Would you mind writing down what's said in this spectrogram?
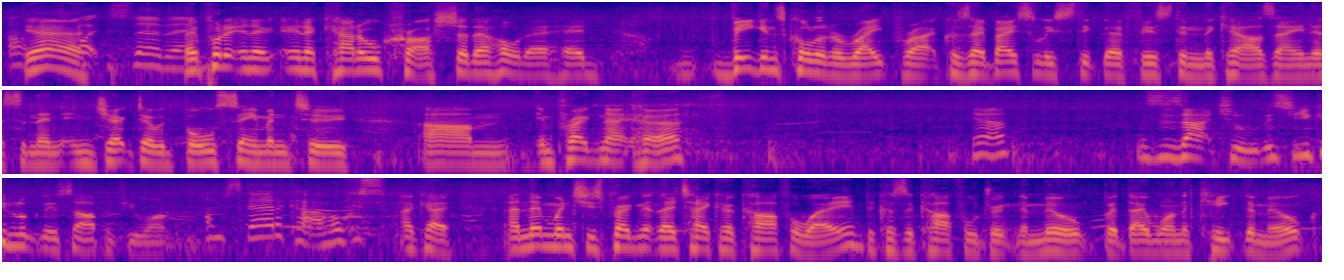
That's yeah. quite disturbing. They put it in a, in a cattle crush, so they hold her head. Vegans call it a rape rack because they basically stick their fist in the cow's anus and then inject her with bull semen to um, impregnate her. Yeah. This is actual. This you can look this up if you want. I'm scared of cows. Okay, and then when she's pregnant, they take her calf away because the calf will drink the milk, but they want to keep the milk.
